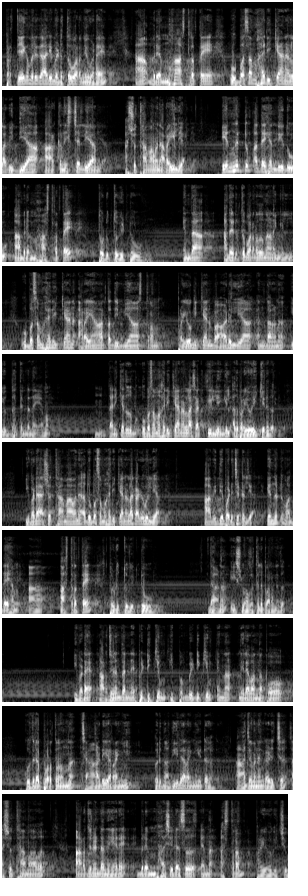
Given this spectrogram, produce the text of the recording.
പ്രത്യേകം ഒരു കാര്യം എടുത്തു പറഞ്ഞു ഇവിടെ ആ ബ്രഹ്മാസ്ത്രത്തെ ഉപസംഹരിക്കാനുള്ള വിദ്യ ആർക്ക് നിശ്ചല്യ? അശ്വത്ഥാമാവൻ അറിയില്ല. എന്നിട്ടും അദ്ദേഹം എന്ത് ചെയ്തു? ആ ബ്രഹ്മാസ്ത്രത്തെ തൊടുത്തുവിട്ടു. എന്താ? അതെടുത്തു പറഞ്ഞതെന്നാണെങ്കിൽ ഉപസംഹരിക്കാൻ അറിയാത്ത ദിവ്യാസ്ത്രം പ്രയോഗിക്കാൻ പാടില്ല എന്നതാണ് യുദ്ധത്തിന്റെ നിയമം. തനിക്കത് ഉപസംഹരിക്കാനുള്ള ശക്തി ഇല്ലെങ്കിൽ അത് പ്രയോഗിക്കരുത്. ഇവിടെ അശ്വത്ഥാമാവന് അത് ഉപസംഹരിക്കാനുള്ള കഴിവില്ല. ആ വിദ്യ പഠിച്ചിട്ടില്ല. എന്നിട്ടും അദ്ദേഹം ആ അസ്ത്രത്തെ തൊടുത്തുവിട്ടു. ഇതാണ് ഈ ശ്ലോകത്തിൽ പറഞ്ഞത്. ഇവിടെ അർജുനൻ തന്നെ പിടിക്കും ഇപ്പം പിടിക്കും എന്ന നില വന്നപ്പോൾ കുതിരപ്പുറത്തു നിന്ന് ചാടി ഇറങ്ങി ഒരു നദിയിൽ നദിയിലിറങ്ങിയിട്ട് ആചമനം കഴിച്ച് അശ്വത്ഥാമാവ് അർജുനന്റെ നേരെ ബ്രഹ്മശിരസ് എന്ന അസ്ത്രം പ്രയോഗിച്ചു.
